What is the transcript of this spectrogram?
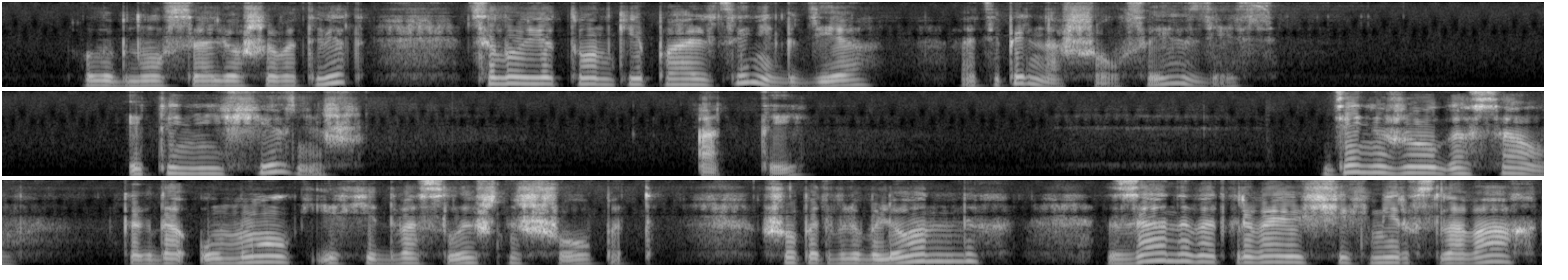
— улыбнулся Алеша в ответ, целуя ее тонкие пальцы. «Нигде. А теперь нашелся. Я здесь». «И ты не исчезнешь?» «А ты?» День уже угасал когда умолк их едва слышный шепот, шепот влюбленных, заново открывающих мир в словах,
